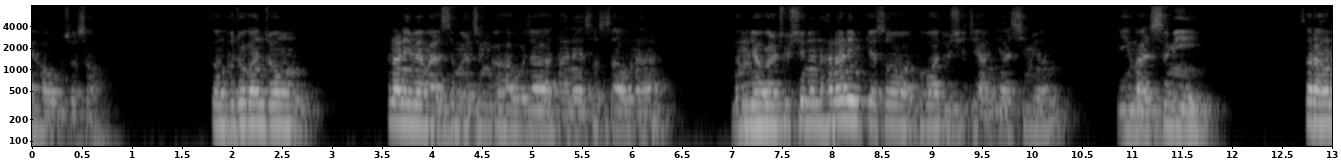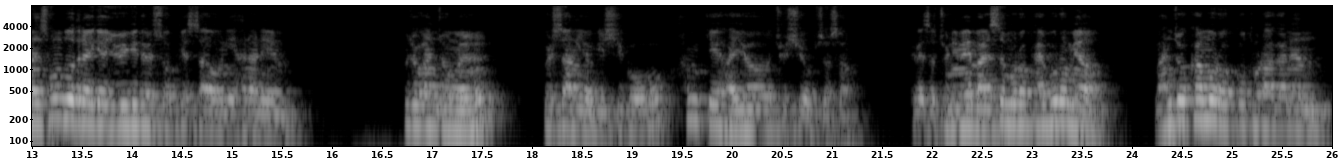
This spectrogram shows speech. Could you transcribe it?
하옵소서. 또한 부족한 종 하나님의 말씀을 증거하고자 단에 섰사오나 능력을 주시는 하나님께서 도와주시지 아니하시면 이 말씀이 사랑하는 성도들에게 유익이 될 수 없겠사오니 하나님 부족한 종을 불쌍히 여기시고 함께하여 주시옵소서. 그래서 주님의 말씀으로 배부르며 만족함을 얻고 돌아가는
